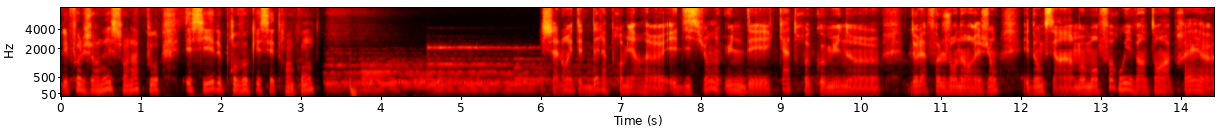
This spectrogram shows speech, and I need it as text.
Les Folles Journées sont là pour essayer de provoquer cette rencontre. Chalon était dès la première euh, édition une des quatre communes euh, de la folle journée en région. Et donc c'est un moment fort, oui, 20 ans après, euh,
